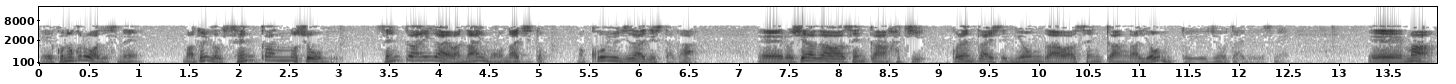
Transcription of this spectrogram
えー、この頃はですね、まあ、とにかく戦艦の勝負、戦艦以外はないも同じと、まあ、こういう時代でしたが、えー、ロシア側は戦艦8、これに対して日本側は戦艦が4という状態でですね、えー、まあ、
